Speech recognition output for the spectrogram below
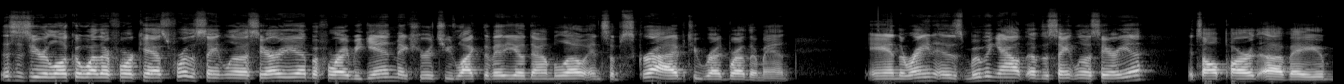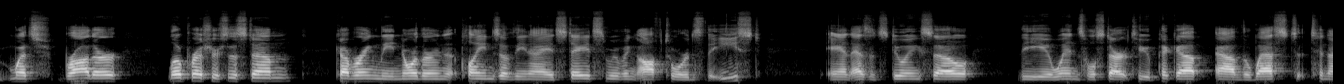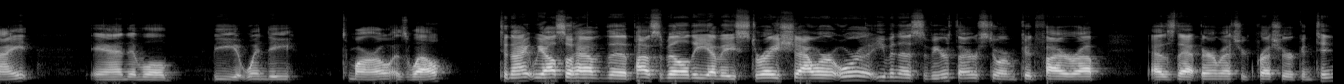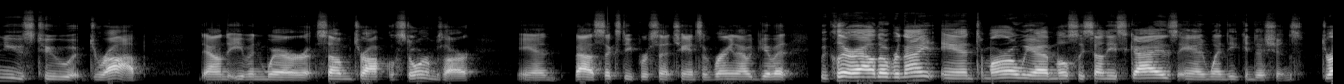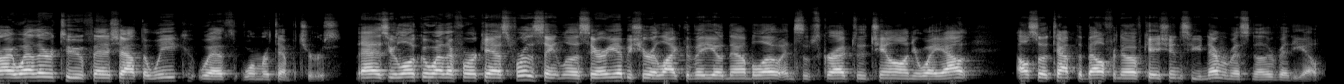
This is your local weather forecast for the St. Louis area. Before I begin, make sure that you like the video down below and subscribe to Red Weatherman. And the rain is moving out of the St. Louis area. It's all part of a much broader low pressure system covering the northern plains of the United States, moving off towards the east. And as it's doing so, the winds will start to pick up out of the west tonight, and it will be windy tomorrow as well. Tonight, we also have the possibility of a stray shower or even a severe thunderstorm could fire up as that barometric pressure continues to drop down to even where some tropical storms are and about a 60% chance of rain, I would give it. We clear out overnight, and tomorrow we have mostly sunny skies and windy conditions. Dry weather to finish out the week with warmer temperatures. That is your local weather forecast for the St. Louis area. Be sure to like the video down below and subscribe to the channel on your way out. Also, tap the bell for notifications so you never miss another video.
